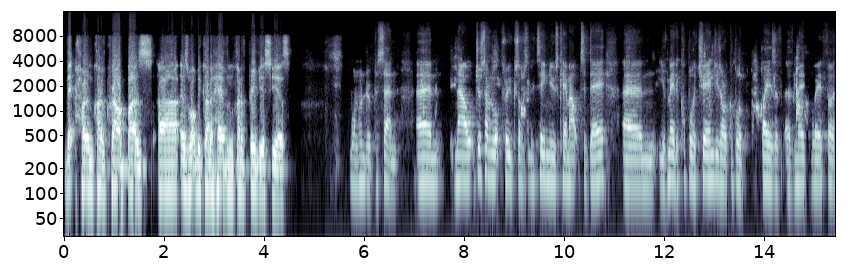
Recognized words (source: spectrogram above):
that home kind of crowd buzz uh, is what we kind of have in kind of previous years. One hundred percent. Now, just having a look through because obviously the team news came out today. Um, you've made a couple of changes, or a couple of players have, have made way for,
